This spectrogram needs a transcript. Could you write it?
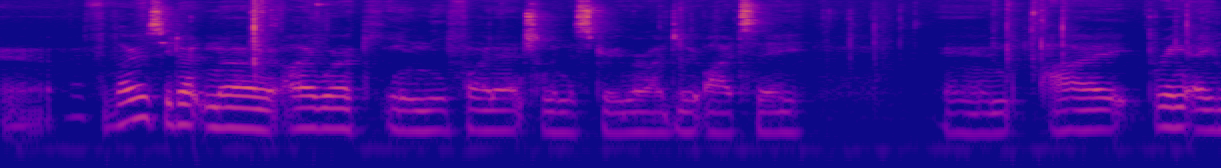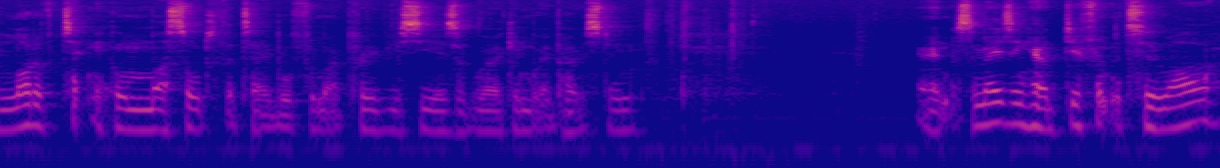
Uh, for those who don't know, I work in the financial industry where I do IT, and I bring a lot of technical muscle to the table from my previous years of work in web hosting. And it's amazing how different the two are.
